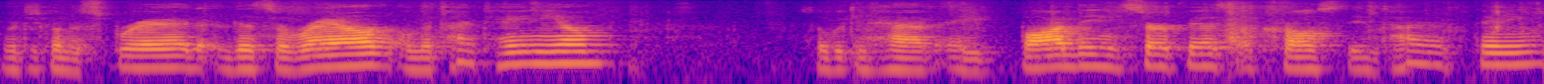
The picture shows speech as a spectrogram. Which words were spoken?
We're just going to spread this around on the titanium so we can have a bonding surface across the entire thing.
